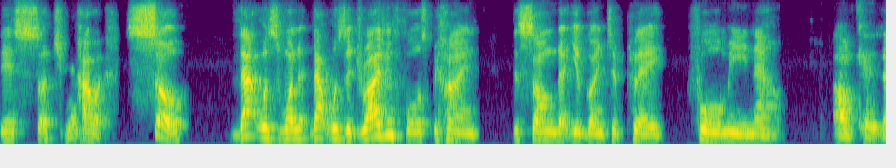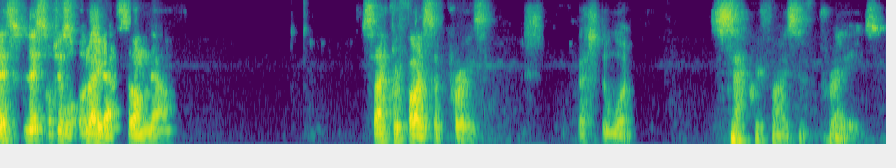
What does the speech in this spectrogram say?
there's such yeah. power. So that was one that was the driving force behind the song that you're going to play for me now. Okay, let's let's just play that song now. Sacrifice of praise. That's the one. Sacrifice of praise.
